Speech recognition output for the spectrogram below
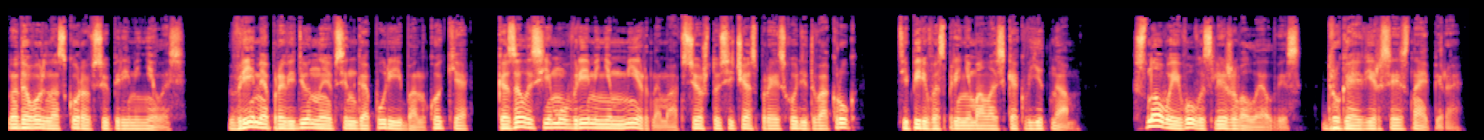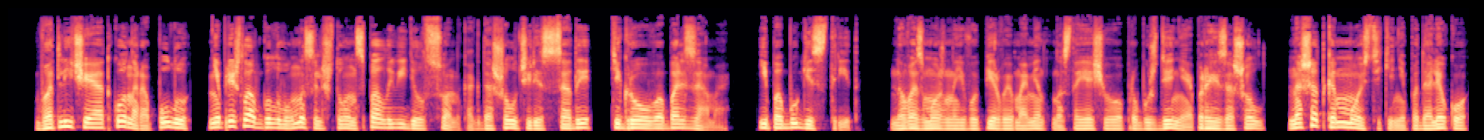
Но довольно скоро все переменилось. Время, проведенное в Сингапуре и Бангкоке, казалось ему временем мирным, а все, что сейчас происходит вокруг, теперь воспринималось как Вьетнам. Снова его выслеживал Элвис, другая версия снайпера. В отличие от Конора, Пулу не пришла в голову мысль, что он спал и видел сон, когда шел через сады тигрового бальзама и по Буги-стрит, но, возможно, его первый момент настоящего пробуждения произошел на шатком мостике неподалеку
